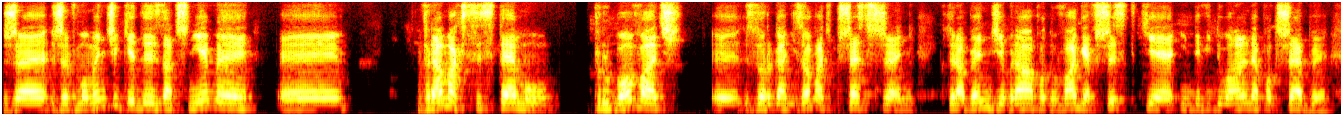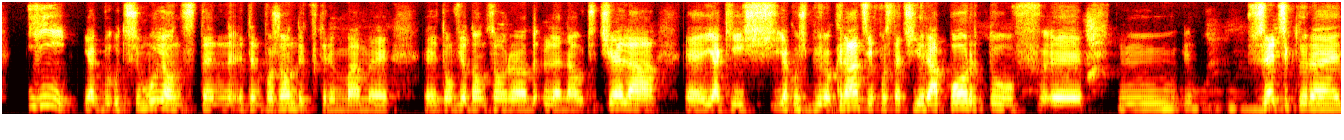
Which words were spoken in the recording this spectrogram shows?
Że, że w momencie, kiedy zaczniemy e, w ramach systemu próbować e, zorganizować przestrzeń, która będzie brała pod uwagę wszystkie indywidualne potrzeby i jakby utrzymując ten, ten porządek, w którym mamy e, tą wiodącą rolę nauczyciela, jakieś, jakąś biurokrację w postaci raportów, rzeczy, które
